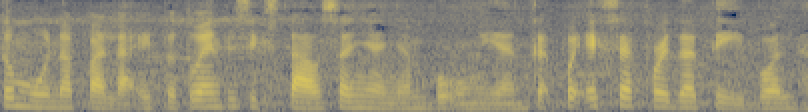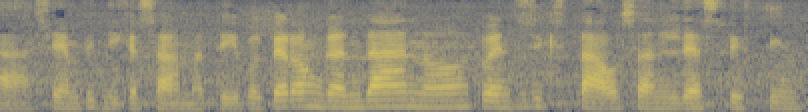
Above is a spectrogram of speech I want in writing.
Ito muna pala. Ito, 26,000 yan, yung buong yan. Except for the table, ha. Siyempre, hindi kasama table. Pero ang ganda, no? 26,000 less 15%.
